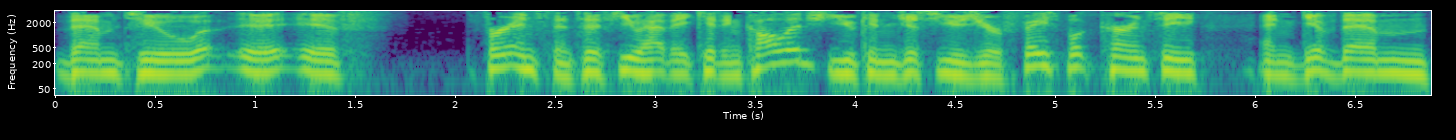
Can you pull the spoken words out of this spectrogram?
them to, if, for instance, if you have a kid in college, you can just use your Facebook currency and give them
